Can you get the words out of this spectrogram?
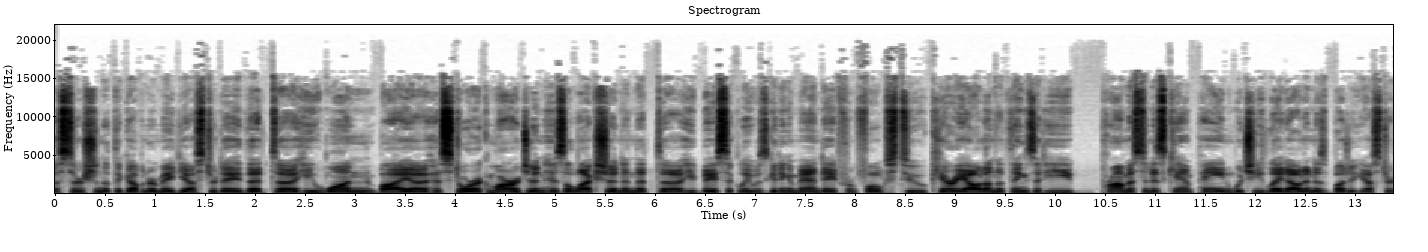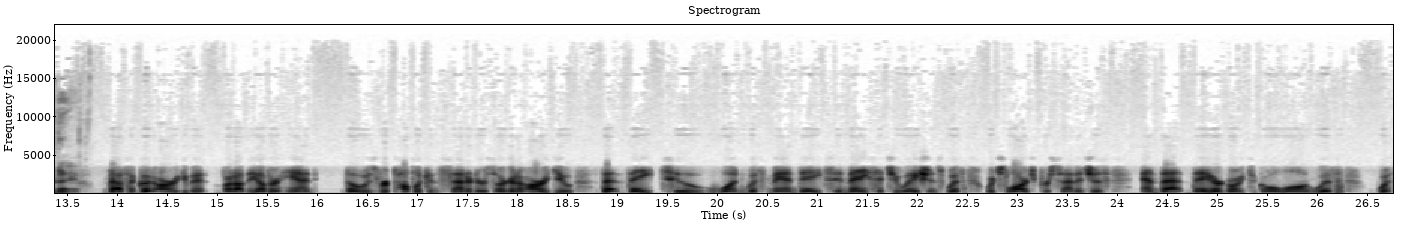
assertion that the governor made yesterday that uh, he won by a historic margin his election and that uh, he basically was getting a mandate from folks to carry out on the things that he promised in his campaign, which he laid out in his budget yesterday? That's a good argument, but on the other hand, those Republican senators are going to argue that they too won with mandates in many situations with which large percentages, and that they are going to go along with with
